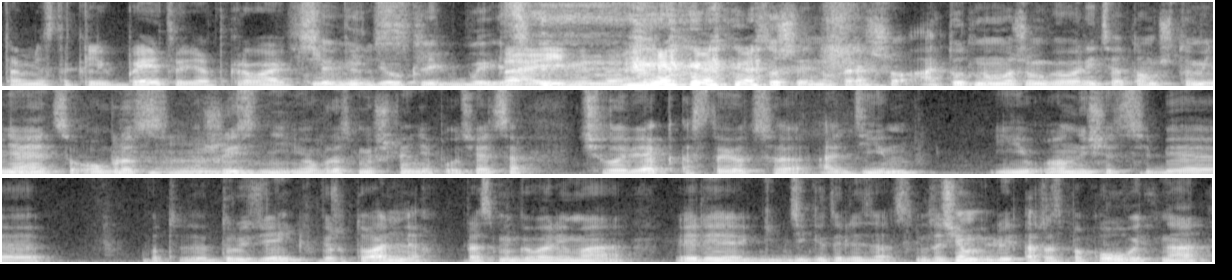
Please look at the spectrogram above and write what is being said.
Там вместо кликбейта я открываю Все видео кликбейт. Да, именно. Слушай, ну хорошо, а тут мы можем говорить о том, что меняется образ жизни и образ мышления. Получается, человек остается один, и он ищет себе вот э, друзей виртуальных, раз мы говорим о эре ги- дигитализации. Ну, зачем лю- распаковывать на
